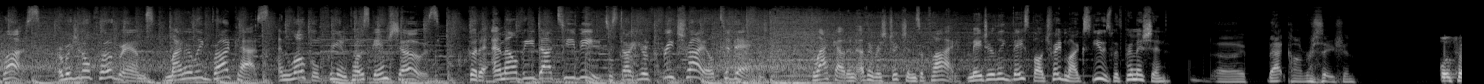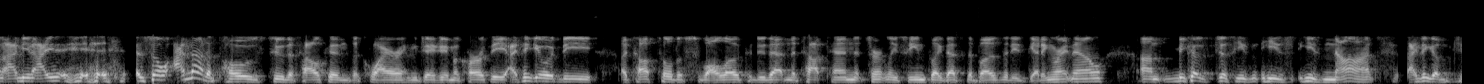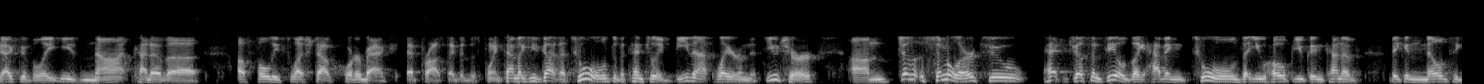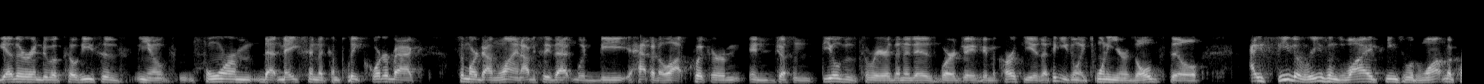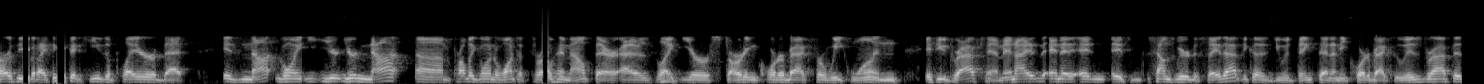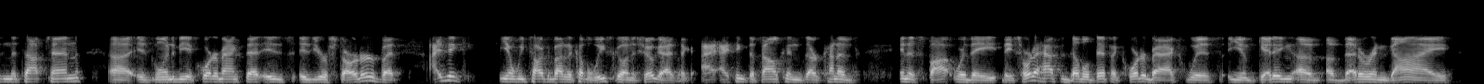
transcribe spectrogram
Plus, original programs, minor league broadcasts, and local pre and post game shows. Go to MLB.tv to start your free trial today. Blackout and other restrictions apply. Major League Baseball trademarks used with permission. Uh, that conversation. Listen, I mean, I so I'm not opposed to the Falcons acquiring JJ McCarthy. I think it would be a tough pill to swallow to do that in the top ten. It certainly seems like that's the buzz that he's getting right now. Um, because just he's he's he's not. I think objectively, he's not kind of a a fully fleshed out quarterback at prospect at this point in time. Like he's got the tools to potentially be that player in the future. Um, just similar to heck, Justin Fields, like having tools that you hope you can kind of they can meld together into a cohesive, you know, form that makes him a complete quarterback somewhere down the line. Obviously, that would be happen a lot quicker in Justin Fields' career than it is where JJ McCarthy is. I think he's only 20 years old still. I see the reasons why teams would want McCarthy, but I think that he's a player that is not going. You're you're not um, probably going to want to throw him out there as like your starting quarterback for Week One if you draft him. And I and it, and it sounds weird to say that because you would think that any quarterback who is drafted in the top ten uh, is going to be a quarterback that is is your starter. But I think you know we talked about it a couple weeks ago on the show, guys. Like I, I think the Falcons are kind of in a spot where they they sort of have to double dip at quarterback with you know getting a, a veteran guy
